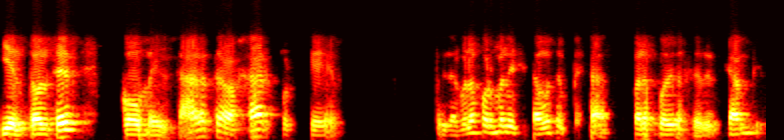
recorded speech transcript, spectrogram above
y entonces comenzar a trabajar porque pues de alguna forma necesitamos empezar para poder hacer el cambio.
